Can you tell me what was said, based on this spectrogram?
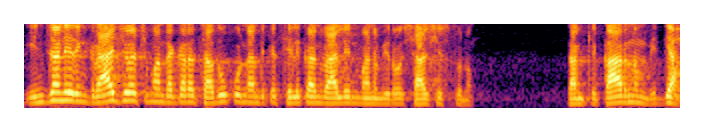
ఇంజనీరింగ్ గ్రాడ్యుయేట్స్ మన దగ్గర చదువుకున్నందుకే సిలికాన్ వ్యాలీని మనం ఈరోజు శాసిస్తున్నాం. దానికి కారణం విద్య.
